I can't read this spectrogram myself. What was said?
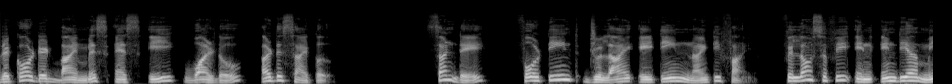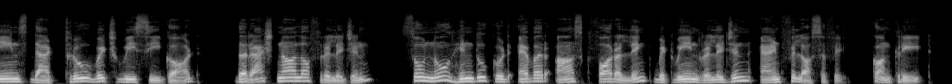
Recorded by Miss S. E. Waldo, a disciple. Sunday, 14th July 1895. Philosophy in India means that through which we see God, the rationale of religion, so no Hindu could ever ask for a link between religion and philosophy. Concrete,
